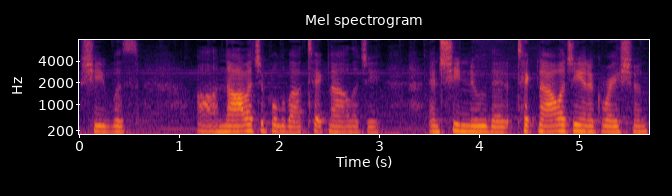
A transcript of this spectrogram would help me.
She was uh, knowledgeable about technology and she knew that technology integration,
